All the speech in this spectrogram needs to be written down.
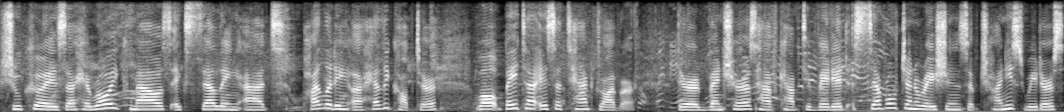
Shuke is a heroic mouse excelling at piloting a helicopter, while Beta is a tank driver. Their adventures have captivated several generations of Chinese readers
